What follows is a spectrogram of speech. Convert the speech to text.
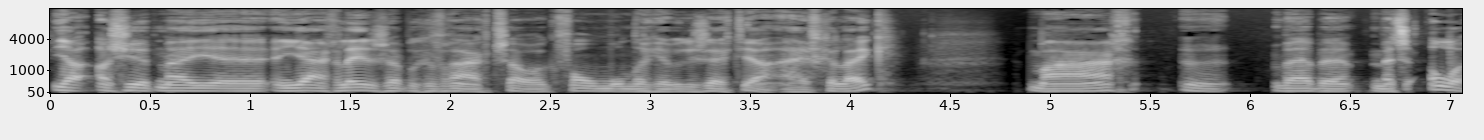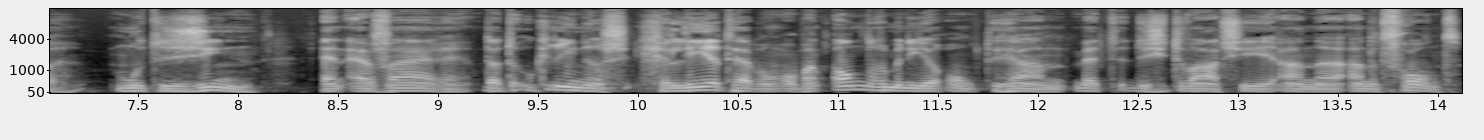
Ja, als je het mij uh, een jaar geleden zou hebben gevraagd, zou ik volmondig hebben gezegd: ja, hij heeft gelijk. Maar uh, we hebben met z'n allen moeten zien en ervaren dat de Oekraïners geleerd hebben om op een andere manier om te gaan met de situatie aan, uh, aan het front.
